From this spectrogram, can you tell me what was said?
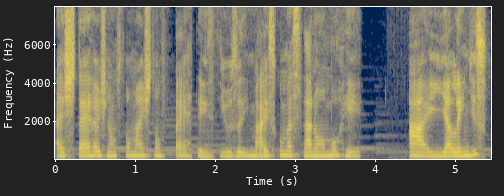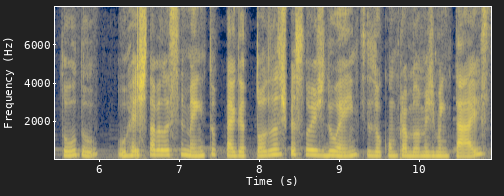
as terras não são mais tão férteis e os animais começaram a morrer. Ah, e além disso tudo, o restabelecimento pega todas as pessoas doentes ou com problemas mentais,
